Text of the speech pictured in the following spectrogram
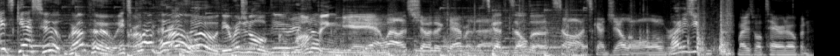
It's Guess Who? Grump Who? It's Grump Who? Grump Who? The original, The original- grumping game. Yeah, wow, let's show the camera that. It's got Zelda. oh, it's got jello all over Why it. did you? Might as well tear it open.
